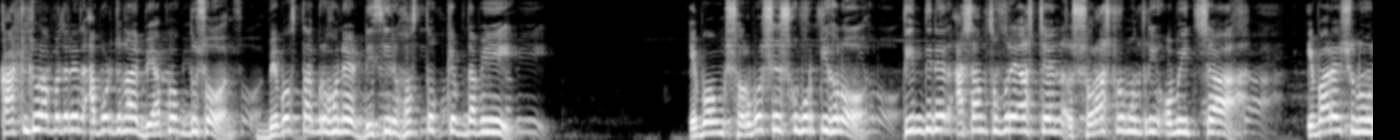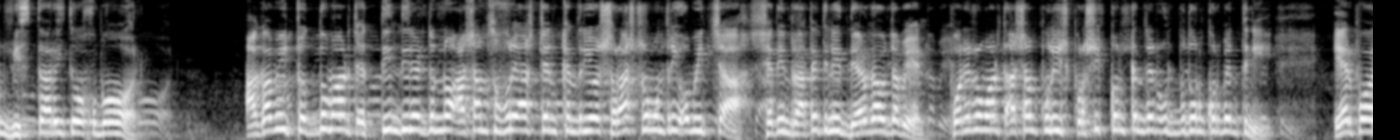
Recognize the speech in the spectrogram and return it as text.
কাটলিচুড়া বাজারের আবর্জনায় ব্যাপক দূষণ, ব্যবস্থা গ্রহণে ডিসির হস্তক্ষেপ দাবি। এবং সর্বশেষ খবরটি হল, তিন দিনের আসাম সফরে আসছেন স্বরাষ্ট্রমন্ত্রী অমিত শাহ। এবারে শুনুন বিস্তারিত খবর। আগামী চোদ্দ মার্চ, তিন দিনের জন্য আসাম সফরে আসছেন কেন্দ্রীয় স্বরাষ্ট্রমন্ত্রী অমিত শাহ। সেদিন রাতে তিনি দেড়গাঁও যাবেন। পনেরো মার্চ আসাম পুলিশ প্রশিক্ষণ কেন্দ্রের উদ্বোধন করবেন তিনি। এরপর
